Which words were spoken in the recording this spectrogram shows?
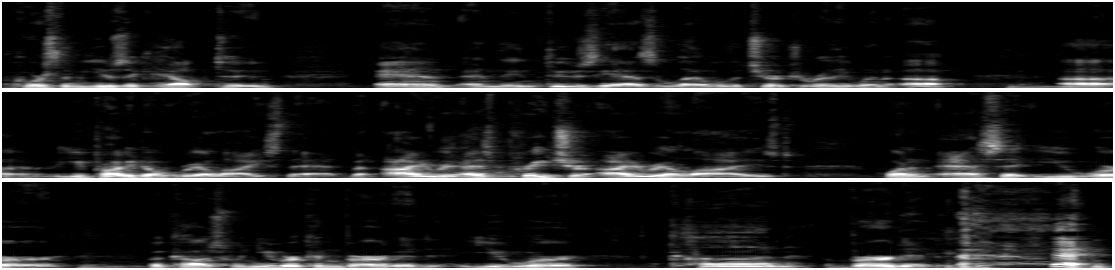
of course, the music helped too. And, and the enthusiasm level of the church really went up. Uh, you probably don't realize that, but I, re- as preacher, I realized what an asset you were because when you were converted, you were converted, and,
